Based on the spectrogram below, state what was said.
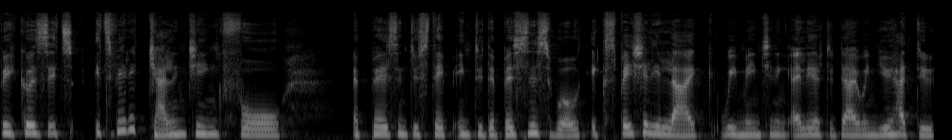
Because it's it's very challenging for a person to step into the business world, especially like we mentioning earlier today when you had to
